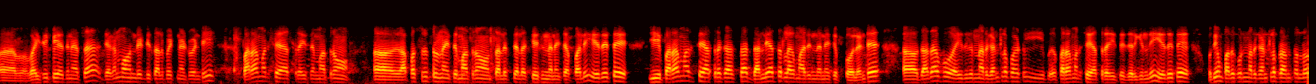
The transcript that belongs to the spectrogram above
ఆ, వైసీపీ అధినేత జగన్మోహన్ రెడ్డి తలపెట్టినటువంటి పరామర్శ యాత్ర అయితే మాత్రం ఆ, అపశృతులను అయితే మాత్రం తలెత్తేలా చేసిందనే చెప్పాలి. ఏదైతే ఈ పరామర్శ యాత్ర కాస్త దండయాత్రలాగా మారిందనే చెప్పుకోవాలి. అంటే దాదాపు ఐదున్నర గంటల పాటు ఈ పరామర్శ యాత్ర అయితే జరిగింది. ఏదైతే ఉదయం పదకొండున్నర గంటల ప్రాంతంలో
